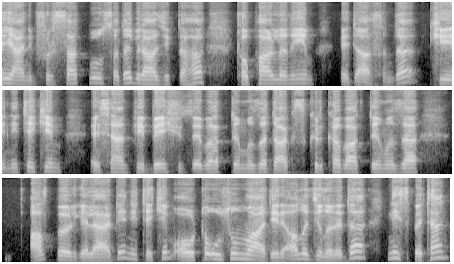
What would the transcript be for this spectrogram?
Yani fırsat bulsa da birazcık daha toparlanayım edasında ki nitekim S&P 500'e baktığımızda DAX 40'a baktığımızda alt bölgelerde nitekim orta uzun vadeli alıcıları da nispeten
